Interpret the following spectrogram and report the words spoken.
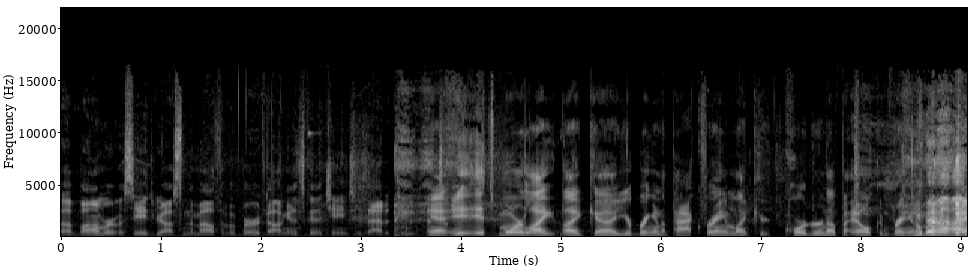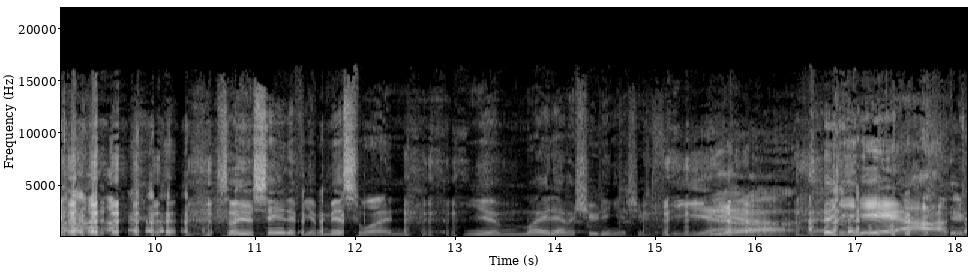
a bomber of a sage grouse in the mouth of a bird dog, and it's going to change his attitude. That's yeah, a- it, it's more like like uh, you're bringing a pack frame, like you're quartering up an elk and bringing them out. so you're saying if you miss one, you might have a shooting issue. yeah. yeah.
